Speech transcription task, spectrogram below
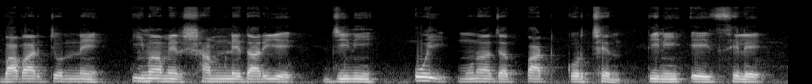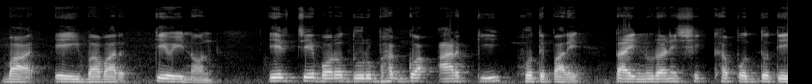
বাবার জন্যে ইমামের সামনে দাঁড়িয়ে যিনি ওই মোনাজাত পাঠ করছেন, তিনি এই ছেলে বা এই বাবার কেউই নন। এর চেয়ে বড় দুর্ভাগ্য আর কি হতে পারে? তাই নুরানি শিক্ষা পদ্ধতি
